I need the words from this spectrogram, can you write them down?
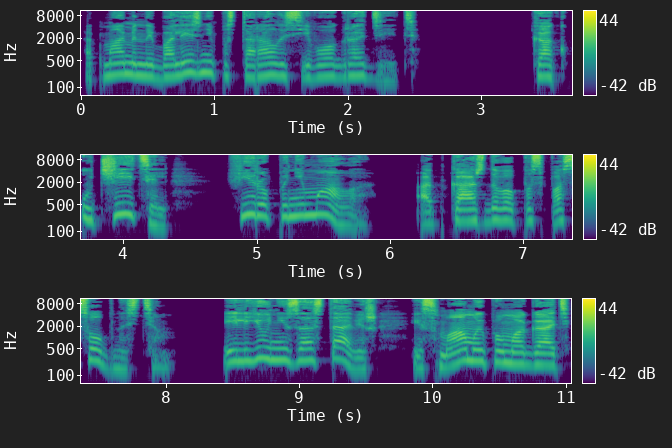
От маминой болезни постаралась его оградить. Как учитель, Фира понимала, от каждого по способностям. Илью не заставишь и с мамой помогать,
